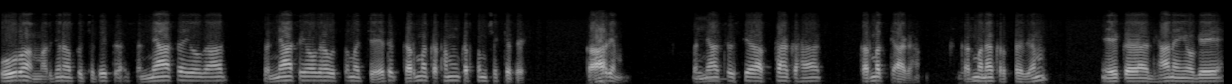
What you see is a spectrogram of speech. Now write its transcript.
पूर्वम् अर्जुनः पृच्छति सन्न्यासयोगात्, सन्न्यासयोगः उत्तमः चेत् कर्म कथं कर्तुं शक्यते? कार्यं। सन्न्यासस्य अर्थः कः? कर्मत्यागः। कर्म न कर्तव्यम्। एक ध्यानयोगे,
